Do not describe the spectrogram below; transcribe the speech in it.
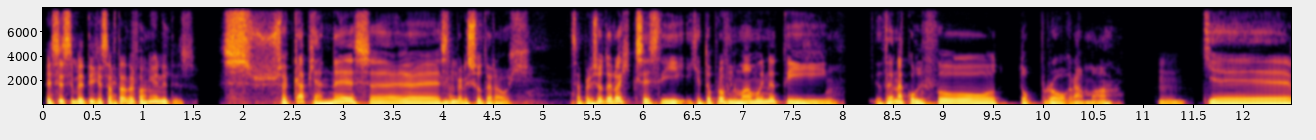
Εσύ συμμετείχες σε Ε, αυτά τα προφανώς. communities; Σε κάποια ναι, σε, στα Μμ. περισσότερα όχι. Στα περισσότερα όχι, ξέρεις τι, γιατί το πρόβλημά μου είναι ότι δεν ακολουθώ το πρόγραμμα Μμ. και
